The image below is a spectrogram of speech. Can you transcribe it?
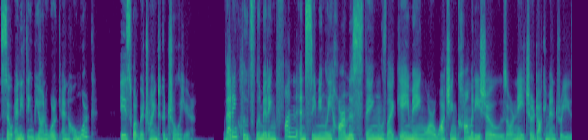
So anything beyond work and homework is what we're trying to control here. That includes limiting fun and seemingly harmless things like gaming or watching comedy shows or nature documentaries,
